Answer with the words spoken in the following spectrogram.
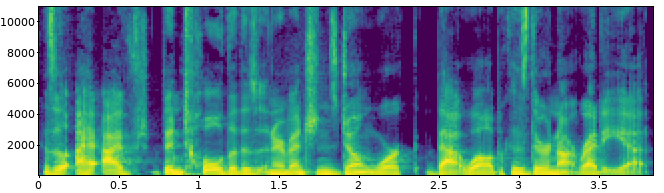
because I've been told that those interventions don't work that well because they're not ready yet.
